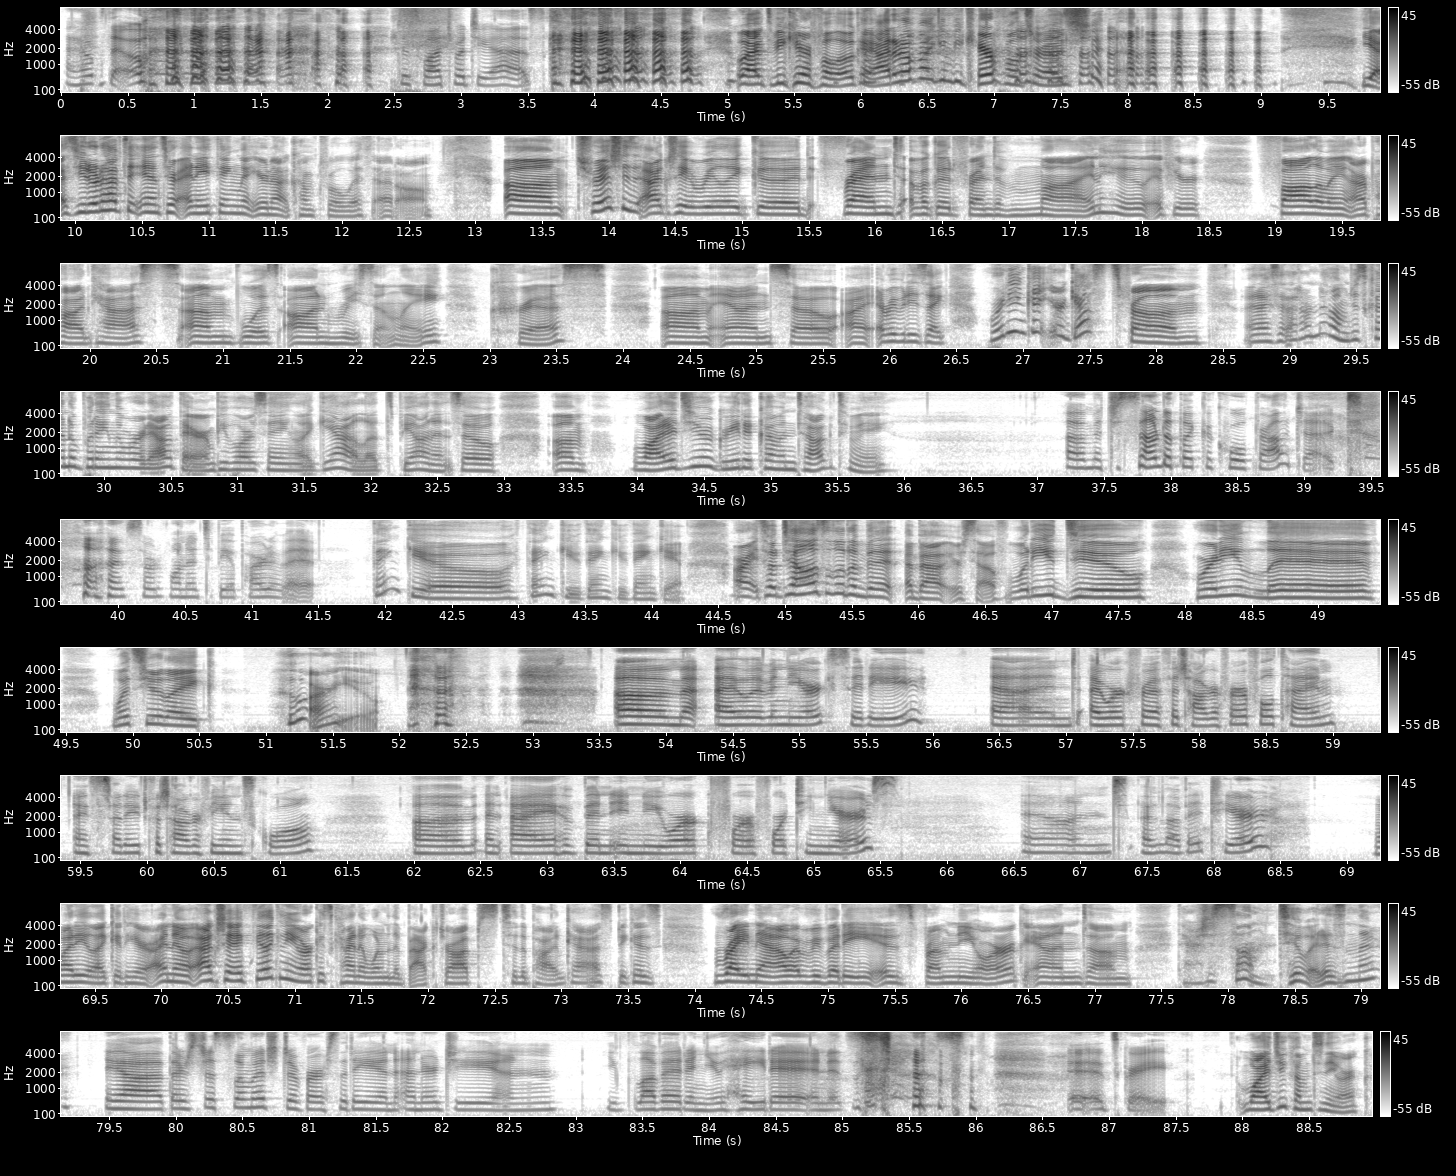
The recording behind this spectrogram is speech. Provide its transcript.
I hope so. Just watch what you ask. well, I have to be careful. Okay. I don't know if I can be careful, Trish. yes, you don't have to answer anything that you're not comfortable with at all. Um, Trish is actually a really good friend of a good friend of mine who, if you're following our podcasts, um, was on recently, Chris. Um, and so I, everybody's like, where do you get your guests from? And I said, I don't know. I'm just kind of putting the word out there. And people are saying, like, yeah, let's be on it. So, um, why did you agree to come and talk to me? Um, it just sounded like a cool project. I sort of wanted to be a part of it. Thank you. Thank you. Thank you. Thank you. All right. So tell us a little bit about yourself. What do you do? Where do you live? What's your like, who are you? um, I live in New York City and I work for a photographer full time. I studied photography in school. Um, and I have been in New York for 14 years and I love it here. Why do you like it here? I know. Actually, I feel like New York is kind of one of the backdrops to the podcast because right now everybody is from New York and um, there's just something to it, isn't there? Yeah, there's just so much diversity and energy, and you love it and you hate it, and it's just, it's great. Why'd you come to New York?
